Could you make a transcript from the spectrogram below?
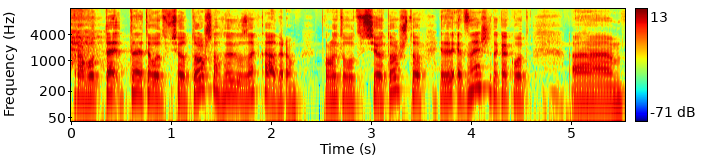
Про вот та- та- это вот все то, что за кадром. Про это вот все то, что... Это, это, знаешь, это как вот... эм,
